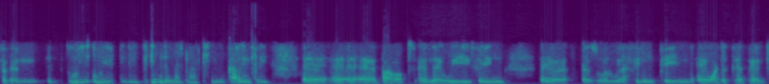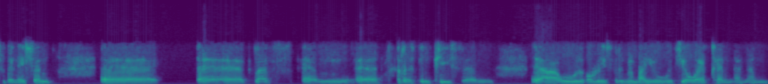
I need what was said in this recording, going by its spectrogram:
So then we we did it in the national team currently, uh, uh, perhaps, and uh, we saying uh, as well we are feeling pain uh, what had happened to the nation. Uh, uh, plus, um, uh, rest in peace. And yeah, we will always remember you with your work and and and,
